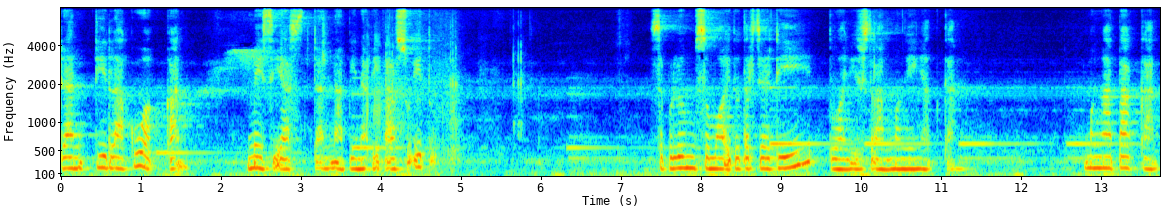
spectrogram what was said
dan dilakukan Mesias dan nabi-nabi palsu itu. Sebelum semua itu terjadi, Tuhan Yesus telah mengingatkan, mengatakan,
